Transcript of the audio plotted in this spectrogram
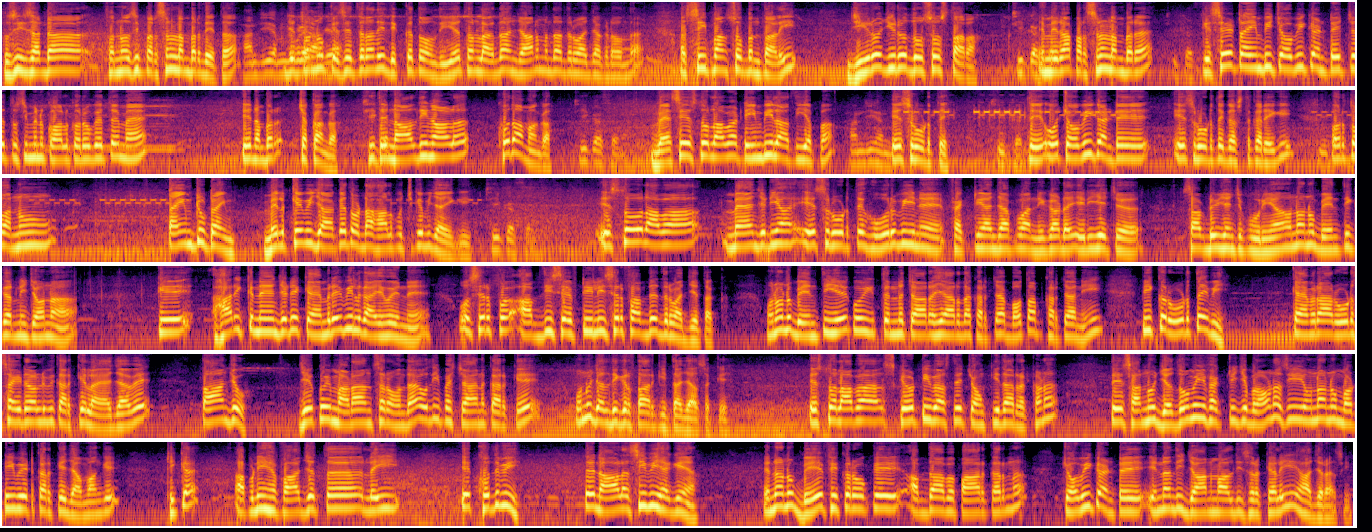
ਤੁਸੀਂ ਸਾਡਾ ਤੁਹਾਨੂੰ ਅਸੀਂ ਪਰਸਨਲ ਨੰਬਰ ਦਿੱਤਾ। ਜੇ ਤੁਹਾਨੂੰ। ਕਿਸੇ ਤਰ੍ਹਾਂ ਦੀ ਦਿੱਕਤ ਆਉਂਦੀ ਹੈ ਤੁਹਾਨੂੰ ਲੱਗਦਾ ਅਣਜਾਣ ਬੰਦਾ ਦਰਵਾਜ਼ਾ ਖੜਾਉਂਦਾ 80545 00217 ਠੀਕ ਹੈ ਇਹ ਮੇਰਾ ਪਰਸਨਲ ਨੰਬਰ ਹੈ। ਕਿਸੇ ਟਾਈਮ ਵੀ 24 ਘੰਟੇ 'ਚ ਤੁਸੀਂ ਮੈਨੂੰ ਕਾਲ ਕਰੋਗੇ ਤੇ ਮੈਂ ਇਹ ਨੰਬਰ ਚੱਕਾਂਗਾ ਤੇ। ਨਾਲ ਦੀ ਨਾਲ ਖੁਦ ਆਵਾਂਗਾ। ਠੀਕ ਹੈ ਸਰ। ਵੈਸੇ ਇਸ ਤੋਂ ਇਲਾਵਾ ਟੀਮ ਵੀ ਲਾਤੀ ਆਪਾਂ ਹਾਂਜੀ ਹਾਂਜੀ। ਇਸ ਰੋਡ ਤੇ। ਠੀਕ ਹੈ। ਤੇ ਉਹ 24 ਘੰਟੇ ਇਸ ਰੋਡ ਤੇ ਗਸ਼ਤ ਕਰੇਗੀ ਔਰ ਤੁਹਾਨੂੰ ਟਾਈਮ ਟੂ ਟਾਈਮ ਮਿਲ ਕੇ ਵੀ ਜਾ ਕੇ ਤੁਹਾਡਾ ਹਾਲ ਪੁੱਛ ਕੇ ਵੀ ਜਾਏਗੀ। ਠੀਕ ਹੈ ਸਰ। ਇਸ ਤੋਂ ਇਲਾਵਾ ਮੈਂ ਜਿਹੜੀਆਂ ਇਸ ਰੋਡ ਤੇ ਹੋਰ ਵੀ ਨੇ ਫੈਕਟਰੀਆਂ ਜਾਂ ਭਵਾਨੀਗੜ੍ਹ ਏਰੀਏ 'ਚ ਸਬ ਡਿਵੀਜ਼ਨ 'ਚ ਪੂਰੀਆਂ ਉਹਨਾਂ ਨੂੰ ਬੇਨਤੀ ਕਰਨੀ ਚਾਹੁੰਦਾ ਕਿ ਹਰ ਇੱਕ ਨੇ ਜਿਹੜੇ ਕੈਮਰੇ ਵੀ ਲਗਾਏ ਹੋਏ ਨੇ ਉਹ ਸਿਰਫ ਆਪਦੀ ਸੇਫਟੀ ਲਈ ਸਿਰਫ ਆਪਦੇ ਦਰਵਾਜ਼ੇ ਤੱਕ। ਉਹਨਾਂ ਨੂੰ ਬੇਨਤੀ ਹੈ ਕੋਈ 3-4 ਹਜ਼ਾਰ ਦਾ ਖਰਚਾ ਬਹੁਤਾ ਖਰਚਾ ਨਹੀਂ ਵੀ ਇੱਕ ਰੋਡ ਤੇ ਵੀ ਕੈਮਰਾ ਰੋਡ ਸਾਈਡ ਵੱਲ ਵੀ ਕਰਕੇ ਲਾਇਆ ਜਾਵੇ ਤਾਂ ਜੋ ਜੇ ਕੋਈ ਮਾੜਾ ਅਨਸਰ ਆਉਂਦਾ ਉਹਦੀ ਪਛਾਣ ਕਰਕੇ ਉਹਨੂੰ ਜਲਦੀ ਗ੍ਰਿਫਤਾਰ ਕੀਤਾ ਜਾ ਸਕੇ। ਇਸ ਤੋਂ ਇਲਾਵਾ ਸਿਕਿਉਰਿਟੀ ਵਾਸਤੇ ਚੌਕੀਦਾਰ ਰੱਖਣ ਤੇ ਸਾਨੂੰ ਜਦੋਂ ਵੀ ਫੈਕਟਰੀ 'ਚ ਬੁਲਾਉਣ, ਅਸੀਂ ਉਹਨਾਂ ਨੂੰ ਮੋਟੀਵੇਟ ਕਰਕੇ ਜਾਵਾਂਗੇ, ਠੀਕ ਹੈ? ਆਪਣੀ ਹਿਫਾਜ਼ਤ ਲਈ ਇਹ ਖੁਦ ਵੀ ਤੇ ਨਾਲ ਅਸੀਂ ਵੀ ਹੈਗੇ ਆ ਇਹਨਾਂ ਨੂੰ ਬੇਫਿਕਰ ਹੋ ਕੇ ਆਪਦਾ ਵਪਾਰ ਕਰਨ 24 ਘੰਟੇ ਇਹਨਾਂ ਦੀ ਜਾਨ ਮਾਲ ਦੀ ਸੁਰੱਖਿਆ ਲਈ ਹਾਜ਼ਰ ਹਾਂ ਅਸੀਂ।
